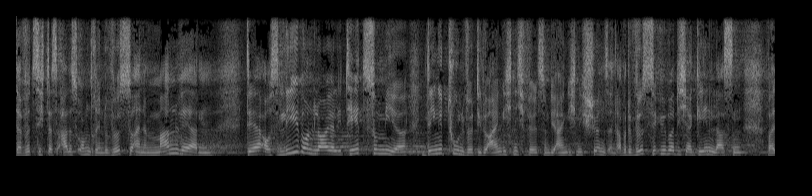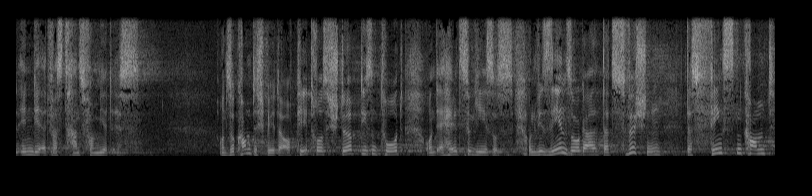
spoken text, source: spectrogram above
da wird sich das alles umdrehen. Du wirst zu einem Mann werden, der aus Liebe und Loyalität zu mir Dinge tun wird, die du eigentlich nicht willst und die eigentlich nicht schön sind. Aber du wirst sie über dich ergehen lassen, weil in dir etwas transformiert ist. Und so kommt es später. Auch Petrus stirbt diesen Tod und erhält zu Jesus. Und wir sehen sogar dazwischen, dass Pfingsten kommt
